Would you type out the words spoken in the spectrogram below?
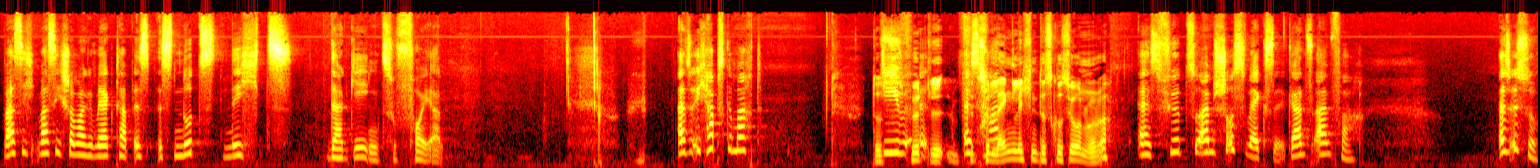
was ich, was ich schon mal gemerkt habe, ist, es nutzt nichts, dagegen zu feuern. Also ich habe es gemacht. Das Die, führt, äh, führt zu hat- länglichen Diskussionen, oder? Es führt zu einem Schusswechsel, ganz einfach. Es ist so.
